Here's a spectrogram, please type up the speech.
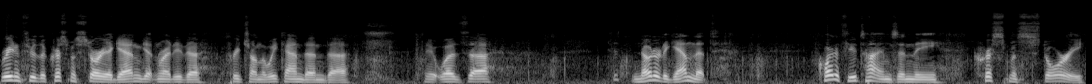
reading through the Christmas story again, getting ready to preach on the weekend, and uh, it was uh, just noted again that quite a few times in the Christmas story,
